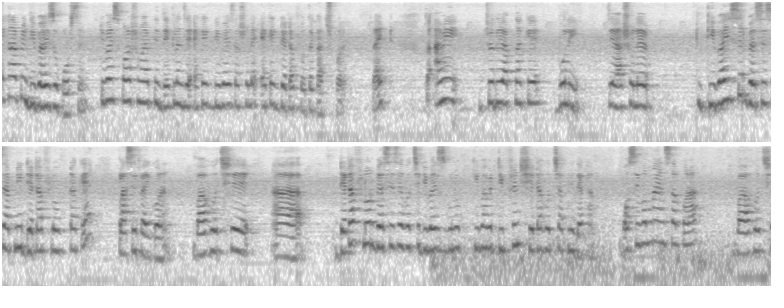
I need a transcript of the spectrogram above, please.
এখানে আপনি ডিভাইসও পড়ছেন। ডিভাইস পড়ার সময় আপনি দেখলেন যে এক এক ডিভাইস আসলে এক এক ডেটা ফ্লোতে কাজ করে রাইট তো আমি যদি আপনাকে বলি যে আসলে ডিভাইসের বেসিসে আপনি ডেটা ফ্লোটাকে ক্লাসিফাই করেন বা হচ্ছে ডেটা ফ্লোর বেসিসে হচ্ছে ডিভাইসগুলো কীভাবে ডিফারেন্ট সেটা হচ্ছে আপনি দেখান। পসিবল না অ্যান্সার করা বা হচ্ছে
